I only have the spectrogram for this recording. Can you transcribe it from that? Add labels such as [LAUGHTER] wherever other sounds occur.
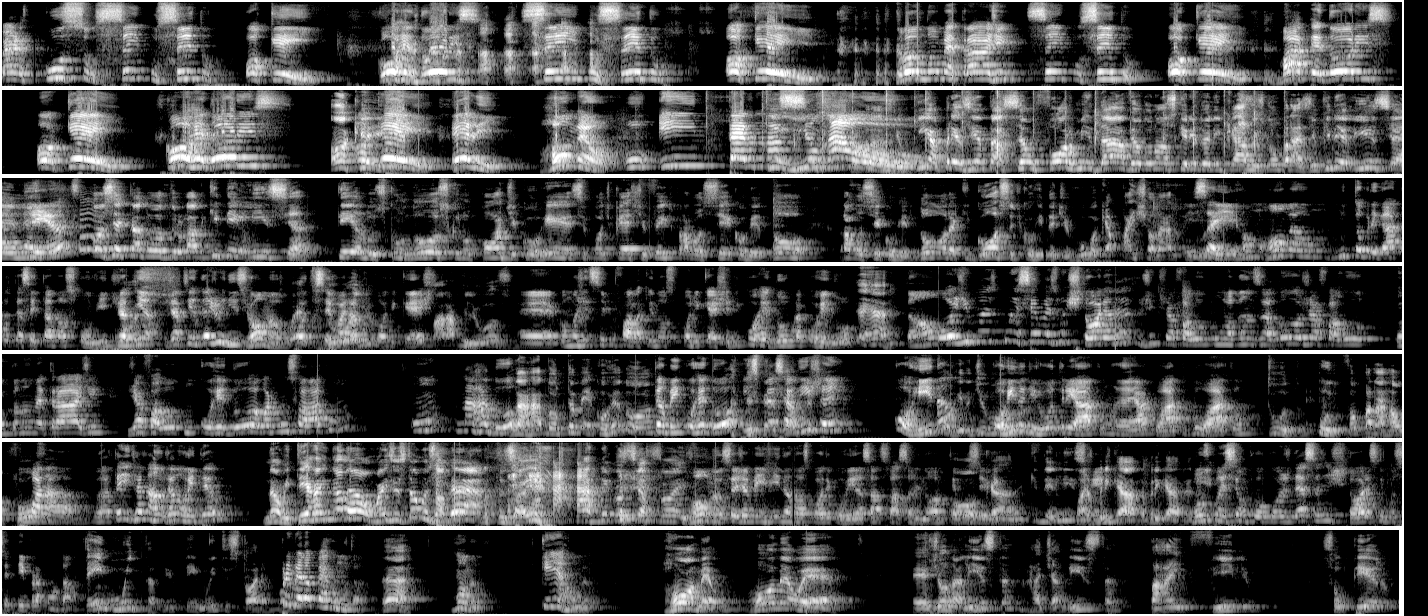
percurso 100% ok. Corredores 100% ok. Cronometragem 100% ok. Batedores ok. Corredores ok. ok. Ele Rommel, o Internacional. Que, isso, que, apresentação formidável do nosso querido Eli Carlos no Brasil. Que delícia, Eli. Você que está do outro lado, que delícia tê-los conosco no Pode Correr, esse podcast feito para você, corredor para você corredora, que gosta de corrida de rua, que é apaixonado por Isso corrida. aí, Romel, muito obrigado por ter aceitado nosso convite. Já tinha, já tinha desde o início, Romel. É você vai lá no podcast. Maravilhoso. É, como a gente sempre fala aqui, nosso podcast é de corredor para corredor. É. Então, hoje, mais conhecer mais uma história, né? A gente já falou com o organizador, já falou com a cronometragem, já falou com o corredor, agora vamos falar com um narrador. Narrador que também é corredor. Também corredor, [LAUGHS] especialista em Corrida, corrida de rua, corrida de rua triatlo, é, A4, duatlo. Tudo. É tudo. Foi para narrar o povo. Para, até, já, narrou, já narrou enterro? Não, enterro ainda não, mas estamos abertos aí [LAUGHS] a negociações. Romeu, seja bem-vindo ao nosso Pode Correr, a satisfação enorme ter oh, você cara, com, que delícia. Obrigado, obrigado. Eli. Vamos conhecer um pouco hoje dessas histórias que você tem para contar. Tem muita, viu? Tem muita história boa. Primeira pergunta. É. Romeu, quem é Romeu? Romeu. Romeu é, é jornalista, radialista, pai, filho, solteiro.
